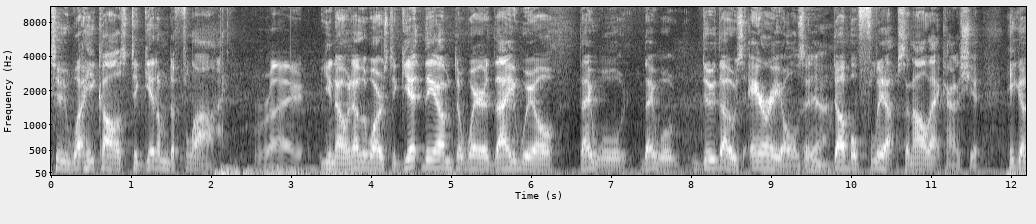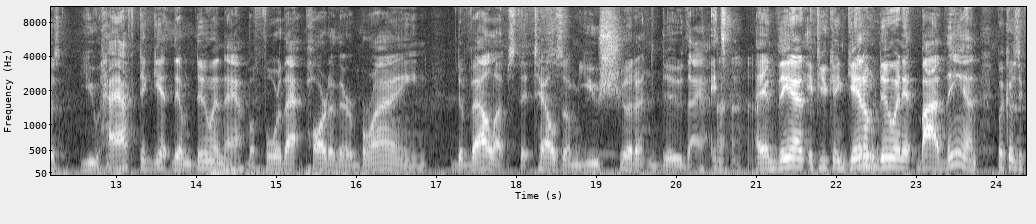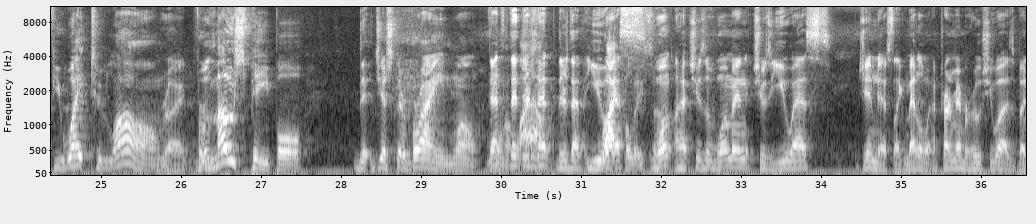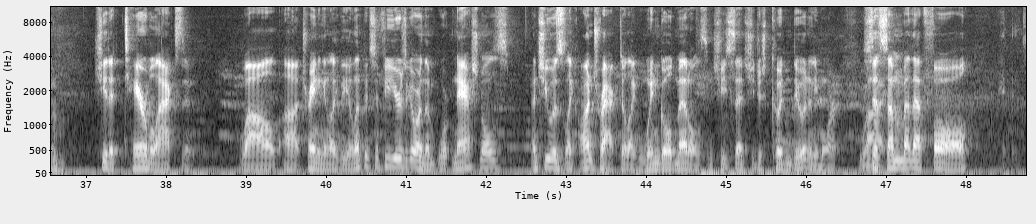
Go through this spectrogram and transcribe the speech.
to what he calls to get them to fly. Right. You know, in other words, to get them to where they will they will they will do those aerials and Yeah. double flips and all that kind of shit. He goes, you have to get them doing that before that part of their brain develops that tells them you shouldn't do that. and then if you can get them doing it by then, because if you wait too long, Right. for Well- most people, that just their brain won't. That's won't that, there's that there's that U.S. Rightfully so. wo- uh, she was a woman. She was a U.S. gymnast, like medal. I'm trying to remember who she was, but she had a terrible accident while uh, training in like the Olympics a few years ago or the nationals, and she was like on track to like win gold medals, and she said she just couldn't do it anymore. She said Right. something about that fall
